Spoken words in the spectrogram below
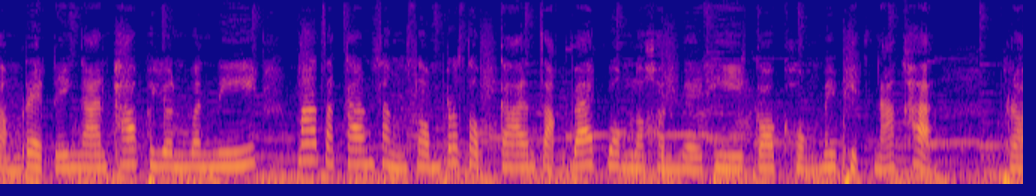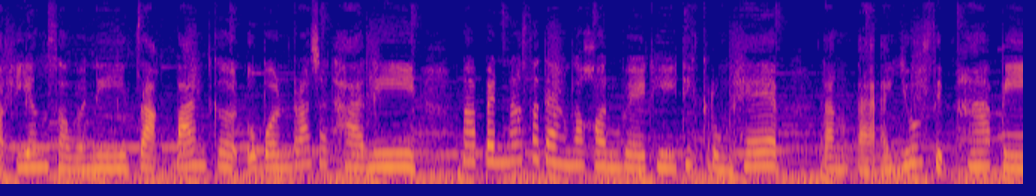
สำเร็จในงานภาพยนตร์วันนี้ มาจากการสั่งสมประสบการณ์จากแวดวงละครเวทีก็คงไม่ผิดนักค่ะ เพราะเอียงสวนีจากบ้านเกิดอุบลราชธานี มาเป็นนักแสดงละครเวทีที่กรุงเทพตั้งแต่อายุ 15 ปี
